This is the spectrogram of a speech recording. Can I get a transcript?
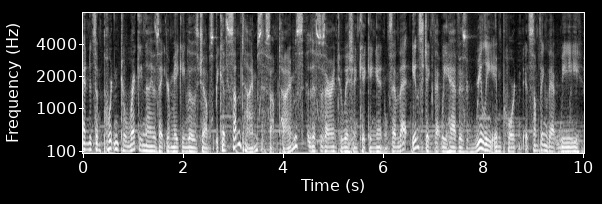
And it's important to recognize that you're making those jumps because sometimes, sometimes. This is our intuition kicking in. And that instinct that we have is really important. It's something that we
